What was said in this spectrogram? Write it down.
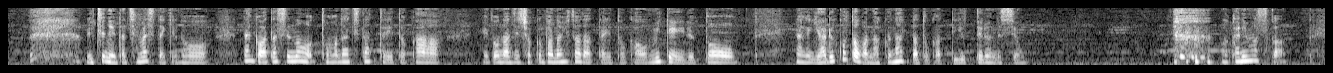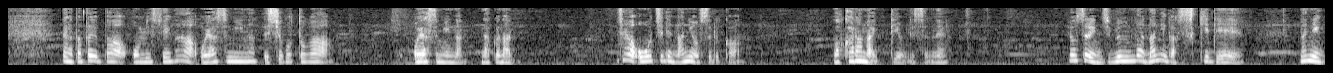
1年経ちましたけど、なんか私の友達だったりとか、えー、と同じ職場の人だったりとかを見ているとなんかやることがなくなったとかって言ってるんですよ。わかりますか？なんか例えばお店がお休みになって仕事がお休みになるなくなる。じゃあお家で何をするかわからないって言うんですよね要するに自分が何が好きで何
